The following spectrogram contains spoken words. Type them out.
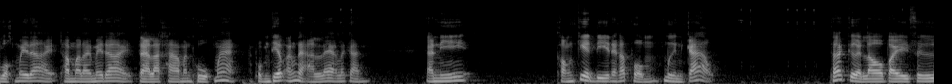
บวกไม่ได้ทำอะไรไม่ได้ แต่ราคามันถูกมาก ผมเทียบตั้งแต่อันแรกแล้วกัน อันนี้ของเกียรติดีนะครับผมหมื่นเก้า ถ้าเกิดเราไปซื้อ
